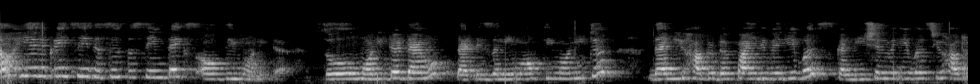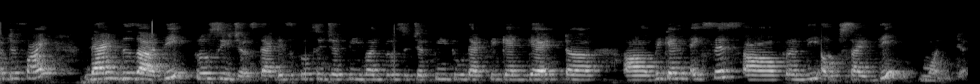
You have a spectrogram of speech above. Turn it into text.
now here you can see this is the syntax of the monitor. So monitor demo, that is the name of the monitor. Then you have to define the variables, condition variables you have to define. Then these are the procedures, that is procedure P1, procedure P2 that we can get, uh, uh, we can access uh, from the outside the monitor.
